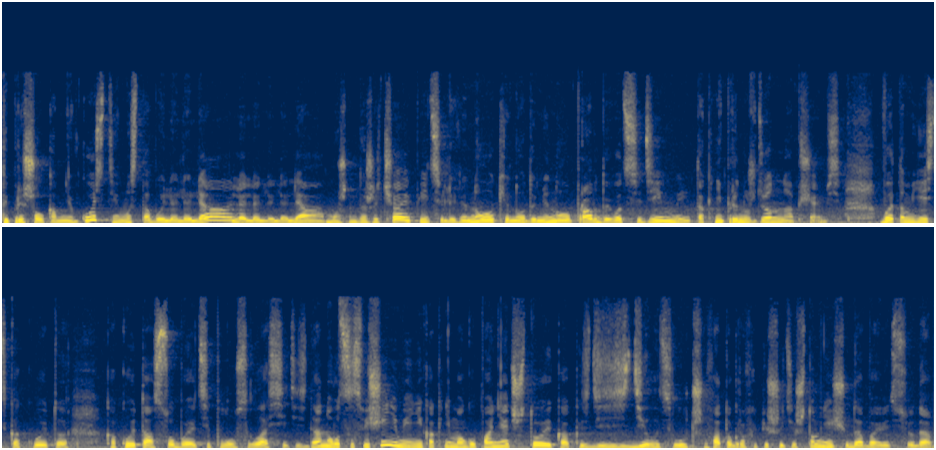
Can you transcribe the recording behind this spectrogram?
ты пришел ко мне в гости, и мы с тобой ля-ля-ля, ля-ля-ля-ля-ля, можно даже чай пить или вино, кино, домино, правда, и вот сидим и так непринужденно общаемся. В этом есть какое-то какое особое тепло, согласитесь, да, но вот с освещением я никак не могу понять, что и как здесь сделать лучше. Фотографы, пишите, что мне еще добавить сюда.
